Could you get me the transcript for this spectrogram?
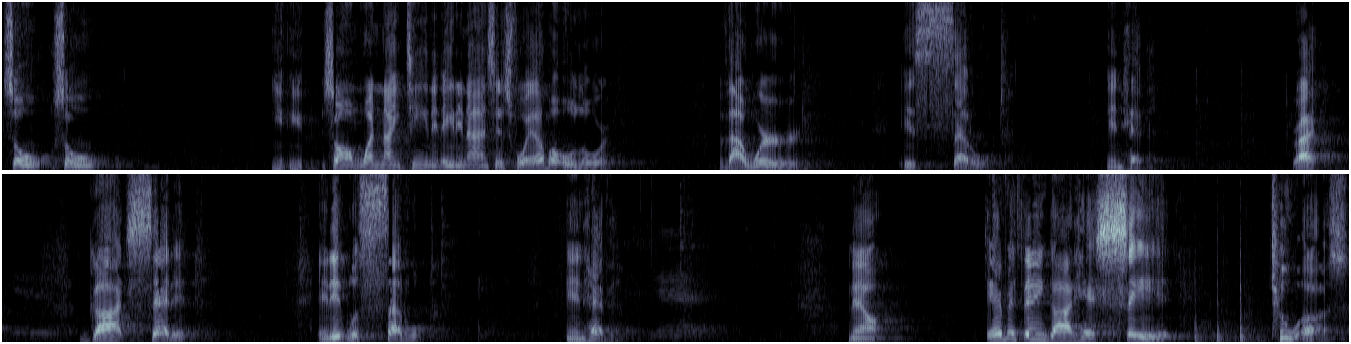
So, so you, you, Psalm 119 and 89 says, Forever, O Lord, thy word is settled in heaven. Right? God said it, and it was settled in heaven. Now, everything God has said to us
